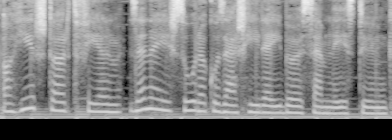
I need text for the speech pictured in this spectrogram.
A Hírstart film, zene és szórakozás híreiből szemléztünk.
